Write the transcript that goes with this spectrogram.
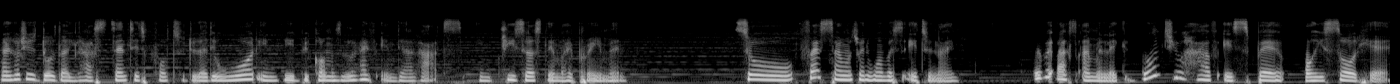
and touches those that you have sent it for to do, that the word indeed becomes life in their hearts. In Jesus' name I pray, amen. So, First Samuel 21, verse 8 to 9. David asked Ahimelech, Don't you have a spear or a sword here?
